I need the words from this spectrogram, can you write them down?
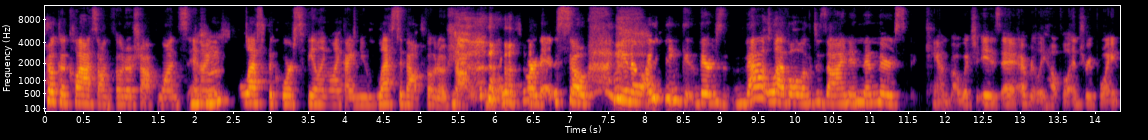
took a class on Photoshop once and mm-hmm. I left the course feeling like I knew less about Photoshop when I started. So, you know, I think there's that level of design and then there's Canva, which is a, a really helpful entry point.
